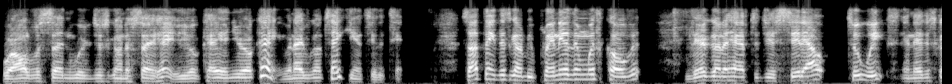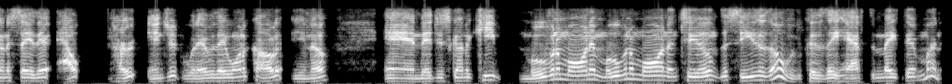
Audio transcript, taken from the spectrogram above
where all of a sudden we're just going to say, "Hey, you're okay?" and you're okay. We're not even going to take you into the tent. So I think there's going to be plenty of them with COVID. They're going to have to just sit out two weeks, and they're just going to say they're out, hurt, injured, whatever they want to call it, you know. And they're just going to keep moving them on and moving them on until the season's over because they have to make their money.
